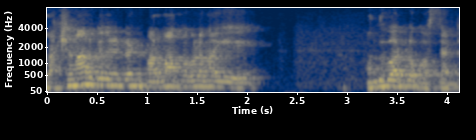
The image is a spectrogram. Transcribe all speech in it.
లక్షణాలు కలిగినటువంటి పరమాత్మ కూడా మనకి అందుబాటులోకి వస్తాట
